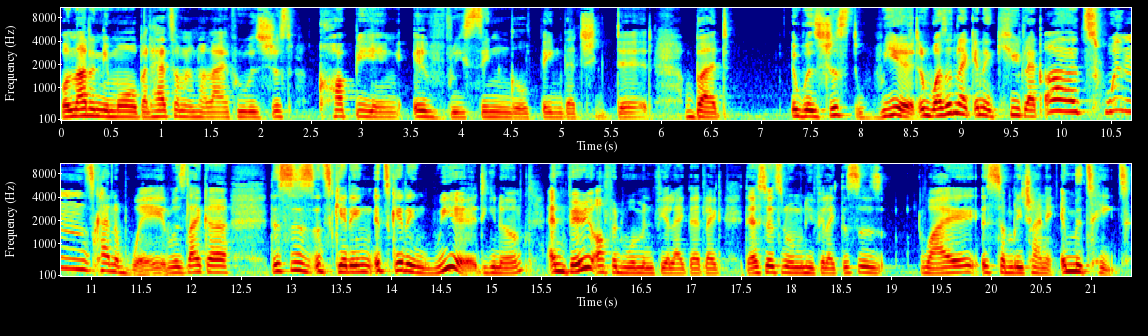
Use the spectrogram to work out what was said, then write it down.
well not anymore, but had someone in her life who was just copying every single thing that she did. But it was just weird. It wasn't like in a cute, like, oh, twins kind of way. It was like a, this is, it's getting, it's getting weird, you know? And very often women feel like that. Like, there are certain women who feel like this is, why is somebody trying to imitate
